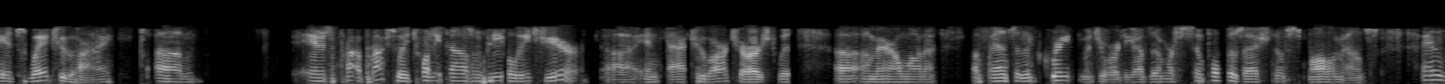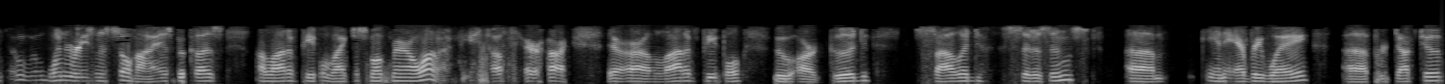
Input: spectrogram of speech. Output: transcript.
it's way too high. Um, and it's approximately 20,000 people each year, uh, in fact, who are charged with uh, a marijuana offense, and the great majority of them are simple possession of small amounts and one reason it's so high is because a lot of people like to smoke marijuana. You know, there are there are a lot of people who are good, solid citizens um, in every way, uh, productive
